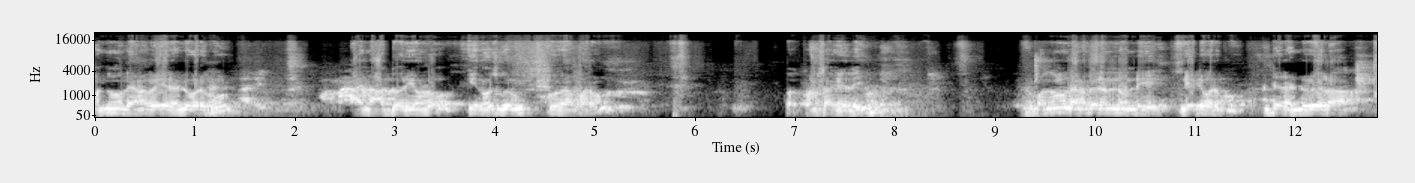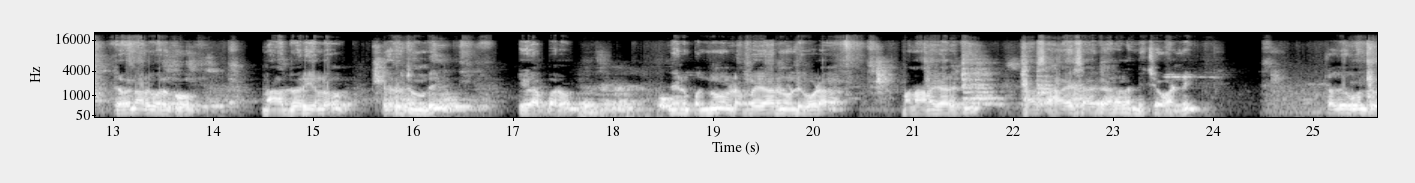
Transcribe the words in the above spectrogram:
పంతొమ్మిది వందల ఎనభై రెండు వరకు ఆయన ఆధ్వర్యంలో ఈ రోజు గురించి వ్యాపారం కొ- కొనసాగేది. పంతొమ్మిది వందల ఎనభై రెండు నుండి నేటి వరకు అంటే రెండు వేల ఇరవై నాలుగు వరకు నా ఆధ్వర్యంలో జరుగుతుంది ఈ వ్యాపారం. నేను పంతొమ్మిది వందల డెబ్బై ఆరు నుండి కూడా మా నాన్నగారికి నా సహాయ సహకారాలు అందించేవాడిని చదువుకుంటూ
